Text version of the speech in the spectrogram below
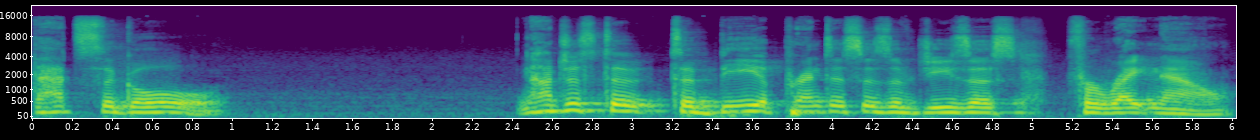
That's the goal. Not just to, to be apprentices of Jesus for right now,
